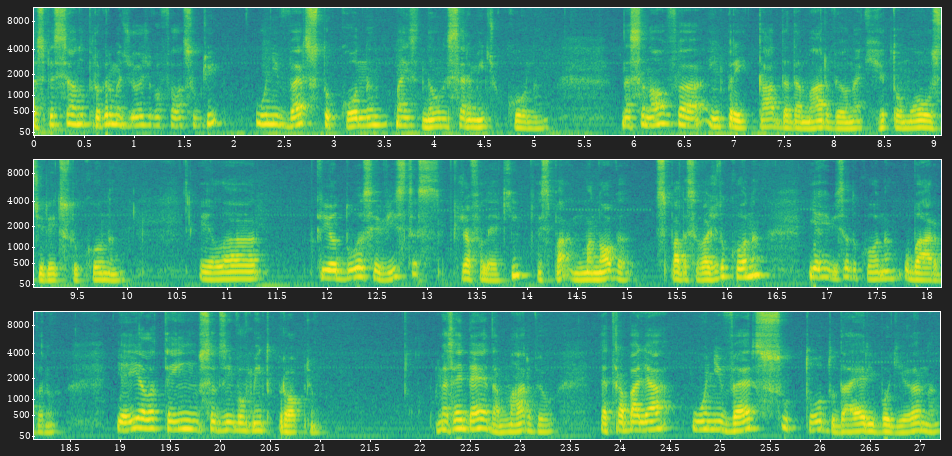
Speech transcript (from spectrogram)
Especial no programa de hoje eu vou falar sobre o universo do Conan, mas não necessariamente o Conan. Nessa nova empreitada da Marvel, né, que retomou os direitos do Conan, ela criou duas revistas, que já falei aqui, uma nova Espada Selvagem do Conan e a revista do Conan, O Bárbaro. E aí ela tem o seu desenvolvimento próprio. Mas a ideia da Marvel é trabalhar o universo todo da era iboriana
